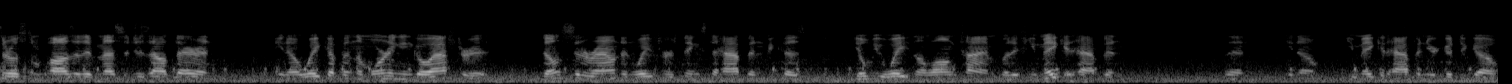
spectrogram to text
throw some positive messages out there and, you know, wake up in the morning and go after it. Don't sit around and wait for things to happen because you'll be waiting a long time. But if you make it happen, then, you know, you make it happen, you're good to go.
